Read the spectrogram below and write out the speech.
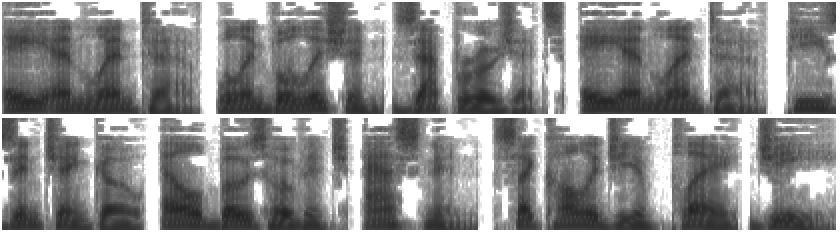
A. N. Leontiev, Will and Volition Zaporozhets, A. N. Leontiev, P. Zinchenko, L. Bozhovich, Asnin, Psychology of Play G.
